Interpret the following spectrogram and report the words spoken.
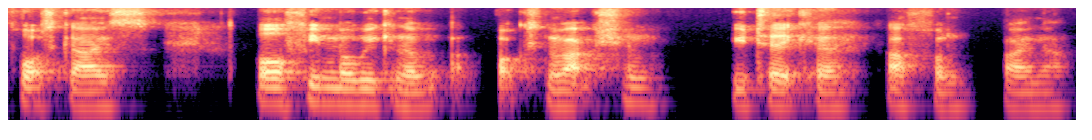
thoughts, guys. All female weekend of boxing action. You take care. Have fun. Bye now.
